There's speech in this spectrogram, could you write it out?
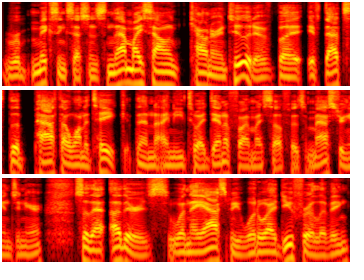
re- mixing sessions. And that might sound counterintuitive, but if that's the path I want to take, then I need to identify myself as a mastering engineer so that others, when they ask me, what do I do for a living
